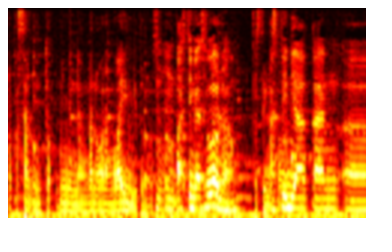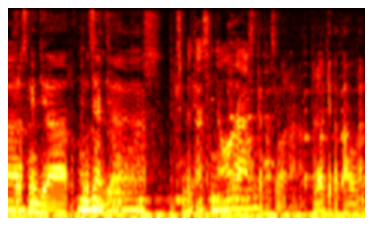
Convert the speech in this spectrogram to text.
terkesan untuk menyenangkan orang lain gitu maksudnya. Mm-mm, pasti nggak slow dong. Pasti nggak Pasti slow. dia akan eh, Terus ngejar, terus ngejar ngejar, terus ekspektasinya orang. ekspektasi orang. Padahal kita tahu kan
